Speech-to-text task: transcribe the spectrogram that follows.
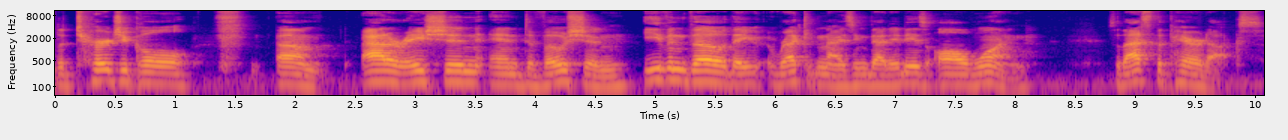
liturgical um, adoration and devotion, even though they recognizing that it is all one. So that's the paradox.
